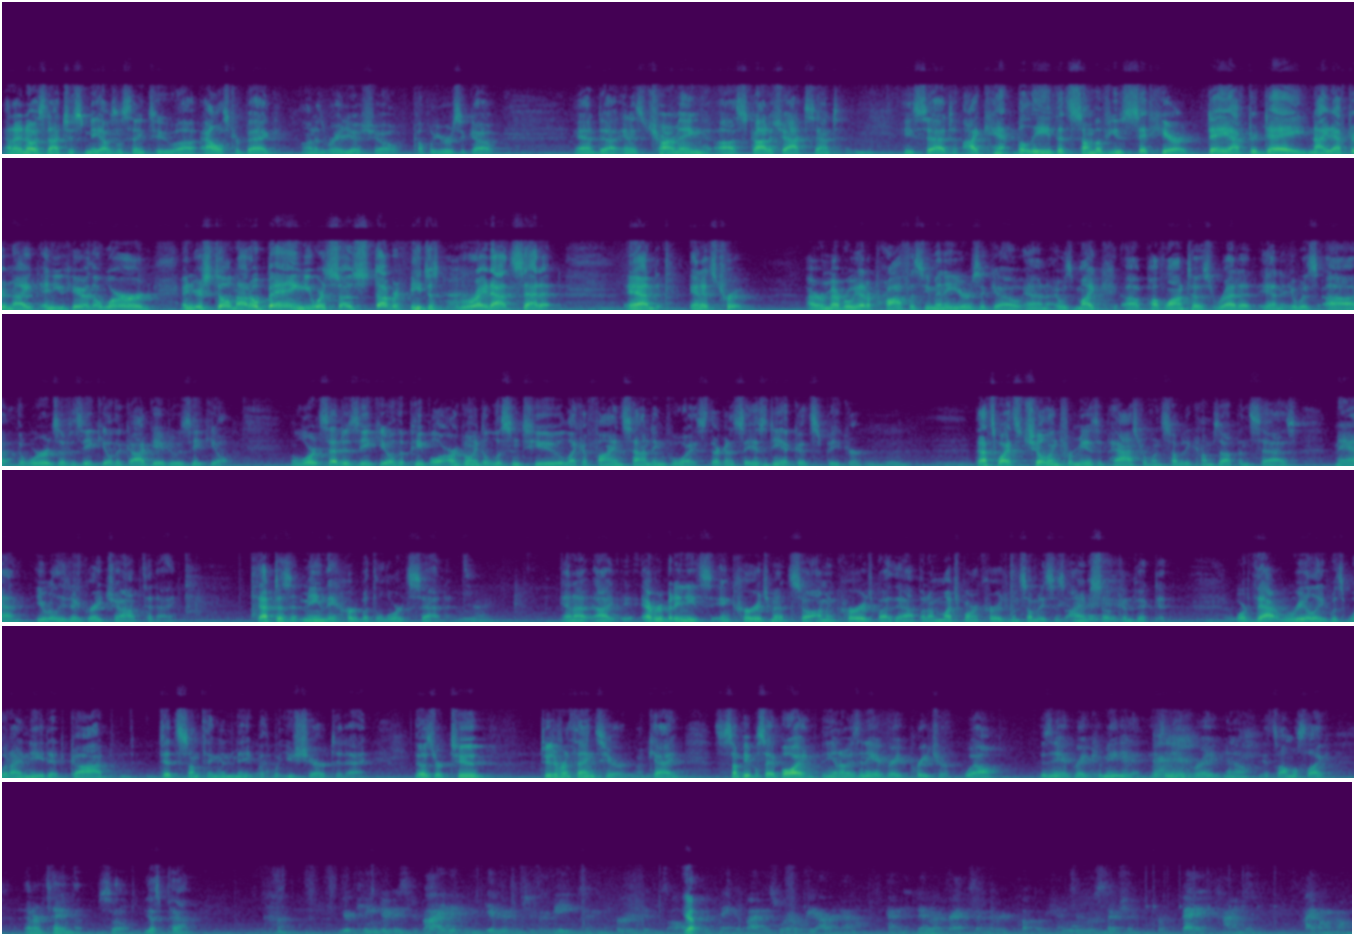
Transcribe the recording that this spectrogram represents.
And I know it's not just me. I was listening to uh, Alistair Begg on his radio show a couple years ago. And uh, in his charming uh, Scottish accent, he said, I can't believe that some of you sit here day after day, night after night, and you hear the word, and you're still not obeying. You are so stubborn. He just right out said it. And, and it's true. I remember we had a prophecy many years ago, and it was Mike uh, Pavlantos read it, and it was uh, the words of Ezekiel that God gave to Ezekiel. The Lord said to Ezekiel, The people are going to listen to you like a fine sounding voice. They're going to say, Isn't he a good speaker? Mm-hmm. That's why it's chilling for me as a pastor when somebody comes up and says, Man, you really did a great job today. That doesn't mean they heard what the Lord said. Right. And I, I, everybody needs encouragement, so I'm encouraged by that. But I'm much more encouraged when somebody says, "I am so convicted," or "That really was what I needed. God did something in me with what you shared today." Those are two two different things here. Okay. Some people say, "Boy, you know, isn't he a great preacher?" Well, isn't he a great comedian? Isn't he a great, you know? It's almost like entertainment. So, yes, Pat. Your kingdom is divided and given to the Medes and Persians. All Yep. I could think about is where we are now, and the Democrats and the Republicans. It was such a prophetic kind of, I don't know.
